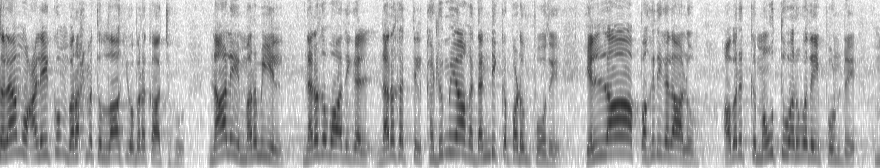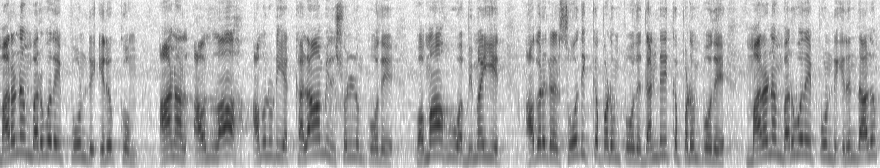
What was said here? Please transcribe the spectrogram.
அஸ்ஸலாமு அலைக்கும் வரஹமத்துல்லாஹி வபரகாத்துஹு. நாளை மறுமையில் நரகவாதிகள் நரகத்தில் கடுமையாக தண்டிக்கப்படும் போது எல்லா பகுதிகளாலும் அவருக்கு மௌத்து வருவதைப் போன்று மரணம் வருவதைப் போன்று இருக்கும் ஆனால் அல்லாஹ் அவனுடைய கலாமில் சொல்லும் போது ஒமாஹுவ பிமையீத் அவர்கள் சோதிக்கப்படும் போது தண்டிக்கப்படும் போது மரணம் வருவதைப் போன்று இருந்தாலும்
